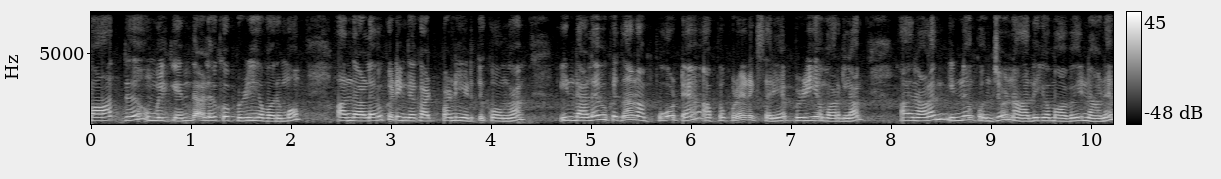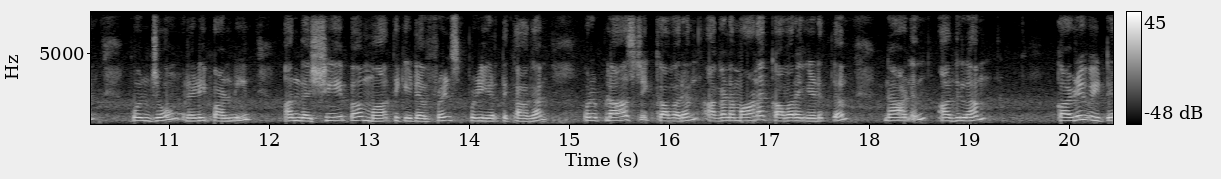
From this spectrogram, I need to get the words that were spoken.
பார்த்து உங்களுக்கு எந்த அளவுக்கு பிழிய வருமோ அந்த அளவுக்கு நீங்கள் கட் பண்ணி எடுத்துக்கோங்க. இந்த அளவுக்கு தான் நான் போட்டேன். அப்போ கூட எனக்கு சரியாக பிழிய வரல. அதனால் இன்னும் கொஞ்சம் நான் அதிகமாகவே நான் கொஞ்சம் ரெடி பண்ணி அந்த ஷேப்பை மாற்றிக்கிட்டேன் ஃப்ரெண்ட்ஸ் பிழியறதுக்காக. ஒரு பிளாஸ்டிக் கவரை அகலமான கவரை எடுத்து நான் அதில் கழுவிட்டு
